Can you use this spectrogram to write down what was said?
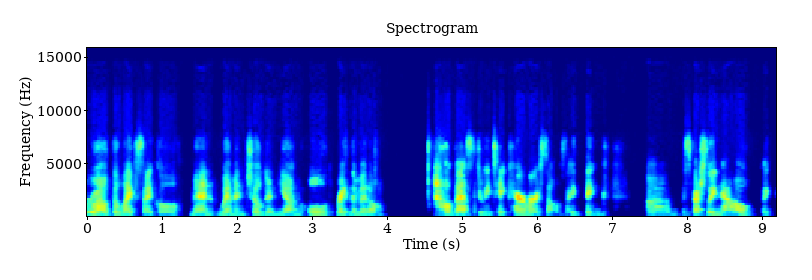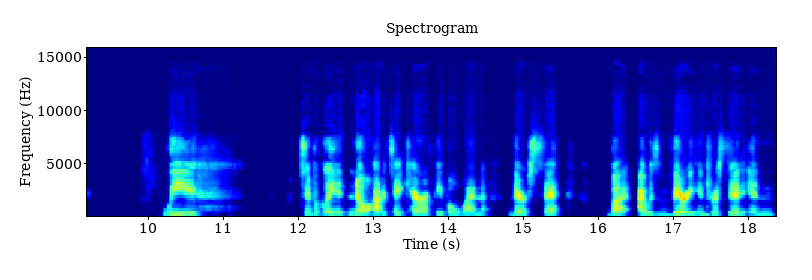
throughout the life cycle men, women, children, young, old, right in the middle. How best do we take care of ourselves? I think, um, especially now, like we typically know how to take care of people when they're sick but I was very interested in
